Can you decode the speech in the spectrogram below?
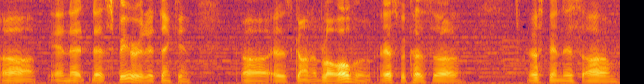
uh, and that, that spirit of thinking uh, it's going to blow over. That's because uh, there's been this um,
